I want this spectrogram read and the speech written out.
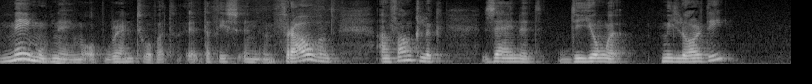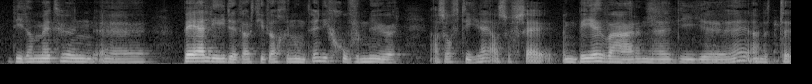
mee moet nemen op Grand Tour. Wat, dat is een, een vrouw, want aanvankelijk zijn het de jonge Milordi, die dan met hun uh, beerlieden, werd hij wel genoemd, hè, die gouverneur, alsof, die, hè, alsof zij een beer waren die aan het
